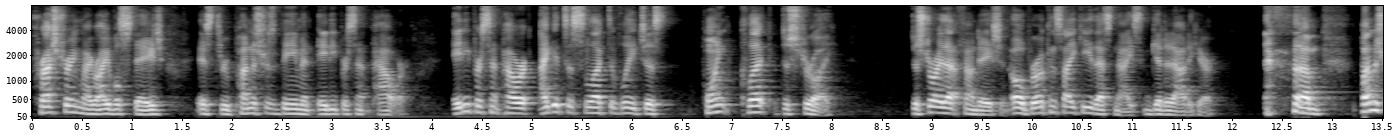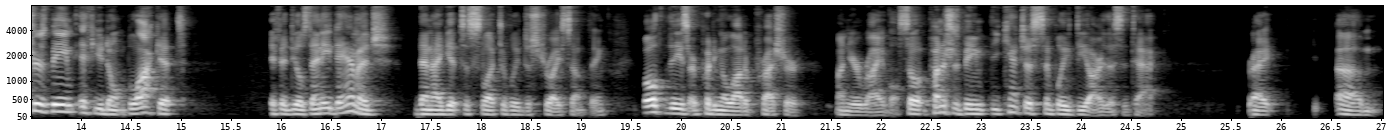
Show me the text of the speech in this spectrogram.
pressuring my rival stage is through Punisher's Beam and 80% power. 80% power, I get to selectively just point, click, destroy. Destroy that foundation. Oh, Broken Psyche, that's nice. Get it out of here. um, Punisher's Beam, if you don't block it, if it deals any damage, then I get to selectively destroy something. Both of these are putting a lot of pressure on your rival. So Punisher's Beam, you can't just simply DR this attack, right? Um,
